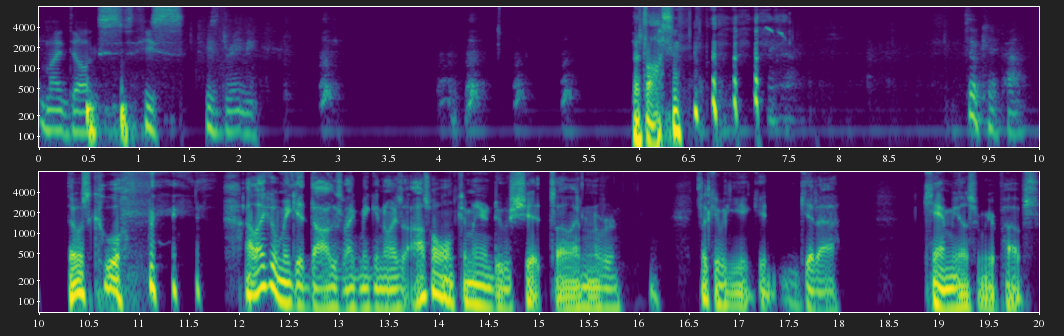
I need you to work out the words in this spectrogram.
my dog's. He's he's dreaming. That's awesome. It's okay, pal. That was cool. I like when we get dogs like making noise. Oswald won't come in here and do shit, so I don't ever. It's okay we get get, get uh, cameos from your pups.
